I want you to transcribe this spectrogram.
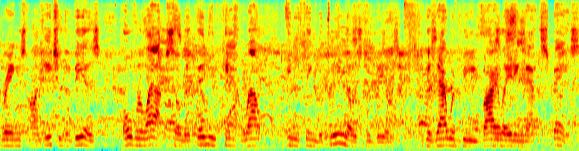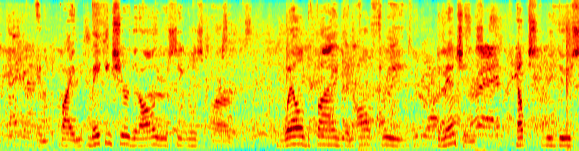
rings on each of the vias overlap so that then you can't route anything between those two vias because that would be violating that space. And by making sure that all your signals are well defined in all three dimensions helps reduce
